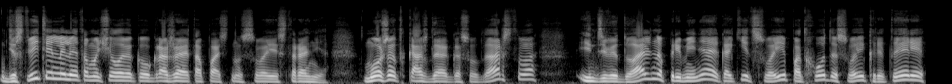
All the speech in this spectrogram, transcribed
Действительно ли этому человеку угрожает опасность в своей стране? Может каждое государство индивидуально, применяя какие-то свои подходы, свои критерии.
